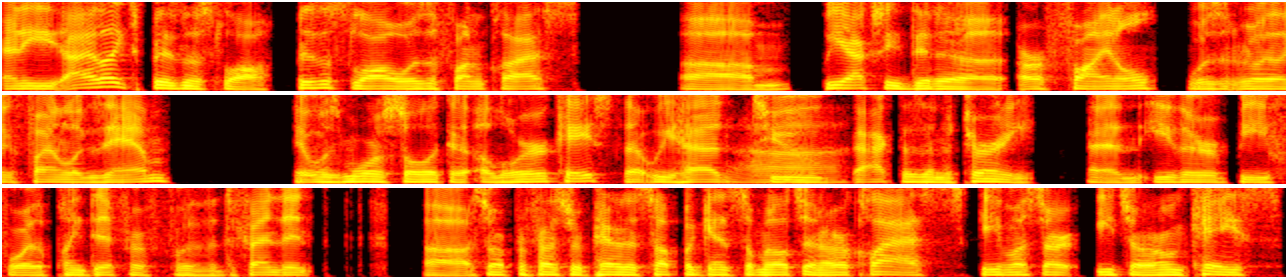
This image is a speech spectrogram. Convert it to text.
any. I liked business law. Business law was a fun class. Um, we actually did a our final wasn't really like a final exam. It was more so like a, a lawyer case that we had Ah. to act as an attorney and either be for the plaintiff or for the defendant. Uh, so our professor paired us up against someone else in our class, gave us our each our own case,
